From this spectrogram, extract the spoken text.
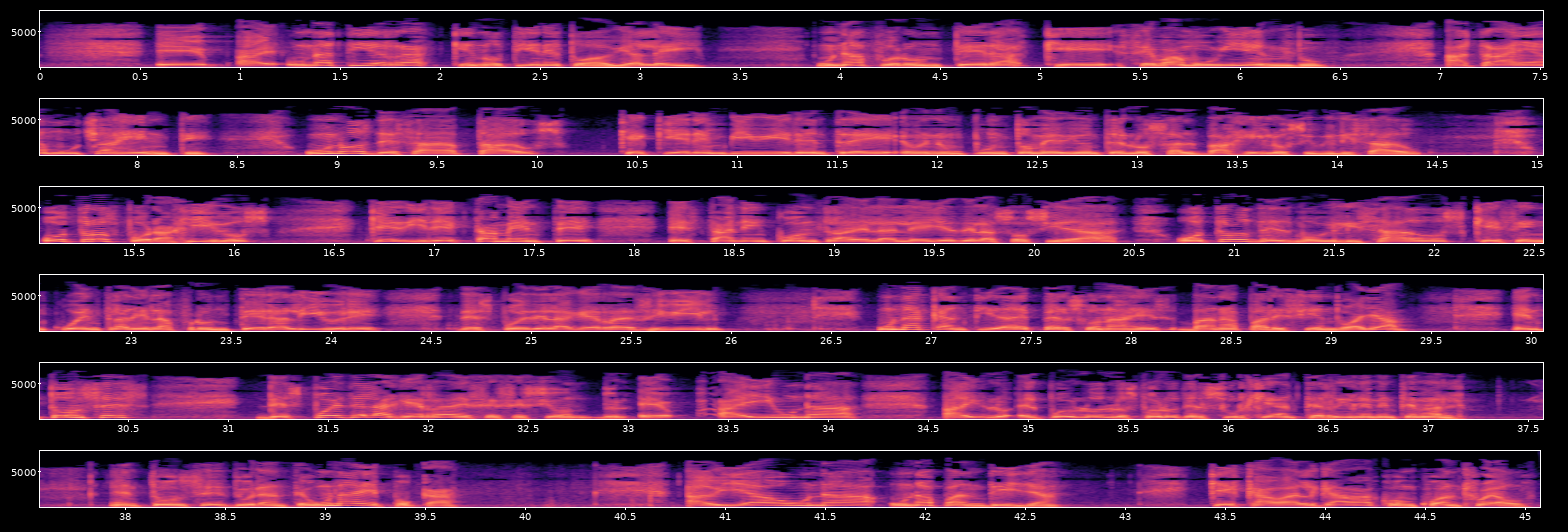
Eh, una tierra que no tiene todavía ley, una frontera que se va moviendo atrae a mucha gente, unos desadaptados que quieren vivir entre, en un punto medio entre lo salvaje y lo civilizado, otros forajidos que directamente están en contra de las leyes de la sociedad, otros desmovilizados que se encuentran en la frontera libre después de la guerra civil, una cantidad de personajes van apareciendo allá. Entonces, después de la guerra de secesión, eh, hay una, hay, el pueblo, los pueblos del sur quedan terriblemente mal. Entonces, durante una época, había una, una pandilla que cabalgaba con Quantrell.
